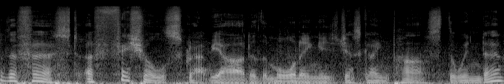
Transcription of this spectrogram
The first official scrapyard of the morning is just going past the window.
